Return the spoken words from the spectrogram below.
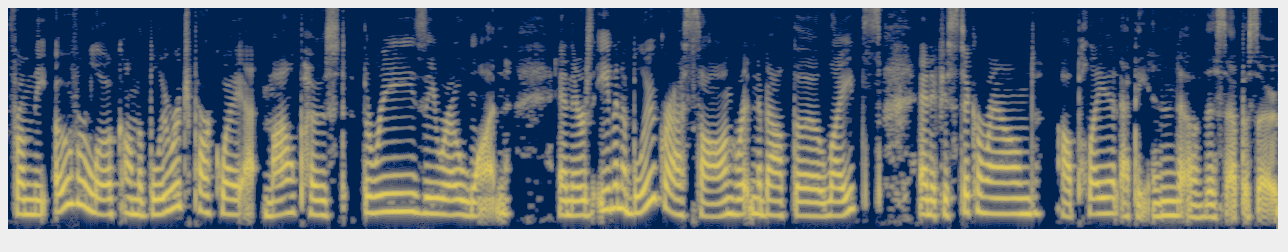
from the overlook on the Blue Ridge Parkway at milepost 301. And there's even a bluegrass song written about the lights. And if you stick around, I'll play it at the end of this episode.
